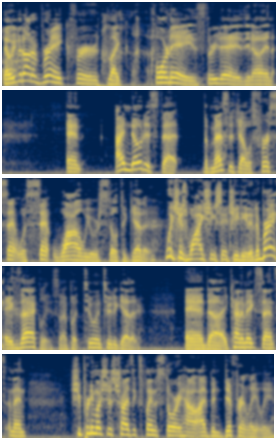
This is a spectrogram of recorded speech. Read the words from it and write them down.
Now we've been on a break for like four days, three days, you know, and and I noticed that the message I was first sent was sent while we were still together. Which is why she said she needed a break. Exactly. So I put two and two together, and uh, it kind of makes sense. And then she pretty much just tries to explain the story how I've been different lately,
